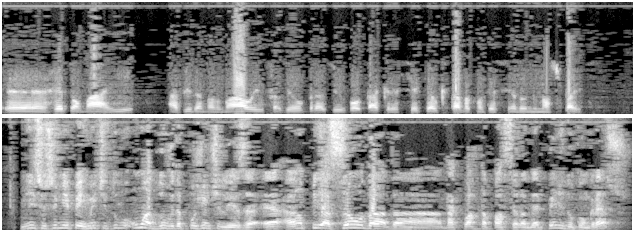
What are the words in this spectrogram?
é, retomar aí a vida normal e fazer o Brasil voltar a crescer, que é o que estava acontecendo no nosso país. Ministro, se me permite uma dúvida, por gentileza. É, a ampliação da, da, da quarta parcela depende do Congresso?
